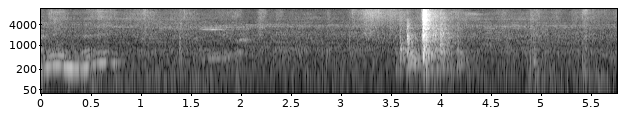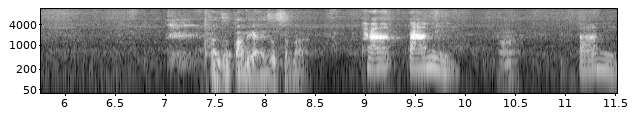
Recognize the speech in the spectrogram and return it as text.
cá lên rồi đấy thán là tán hay là gì? mà? tán nỉ. À? Tán nỉ.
